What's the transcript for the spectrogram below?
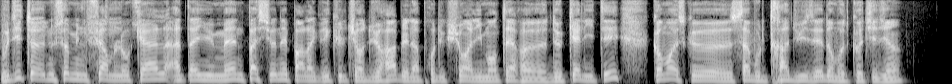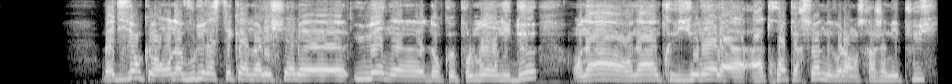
Vous dites, euh, nous sommes une ferme locale à taille humaine, passionnée par l'agriculture durable et la production alimentaire euh, de qualité. Comment est-ce que ça vous le traduisez dans votre quotidien? Bah disons qu'on a voulu rester quand même à l'échelle euh, humaine, euh, donc euh, pour le moment on est deux. On a on a un prévisionnel à, trois personnes, mais voilà on sera jamais plus,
